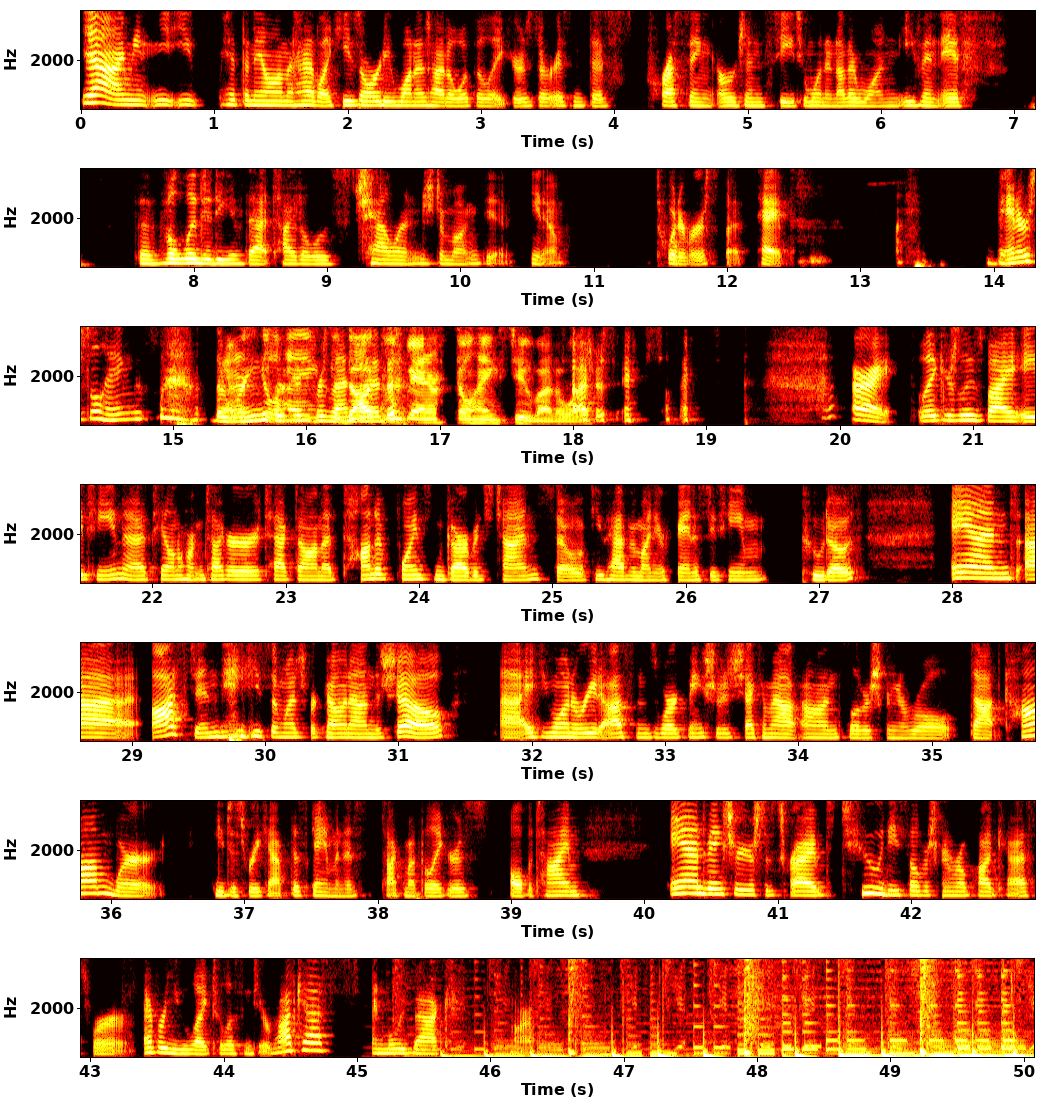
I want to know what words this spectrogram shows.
Yeah, I mean, you, you, hit the nail on the head. Like he's already won a title with the Lakers. There isn't this pressing urgency to win another one, even if the validity of that title is challenged among the, you know, Twitterverse. But hey, banner still hangs. the banner rings have hangs. been presented. The Dodgers banner still hangs too, by the way. Dodgers banner still hangs. All right. Lakers lose by 18. Uh, Talen Horton Tucker tacked on a ton of points in garbage time. So if you have him on your fantasy team, kudos. And uh, Austin, thank you so much for coming on the show. Uh, if you want to read Austin's work, make sure to check him out on silverscreenroll.com, where he just recapped this game and is talking about the Lakers all the time. And make sure you're subscribed to the Silver Screen Roll podcast wherever you like to listen to your podcasts. And we'll be back tomorrow.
